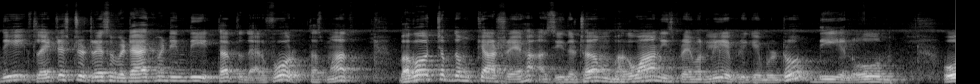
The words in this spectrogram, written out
The slightest trace of attachment in thee tat therefore tasmat bhagavat shabda mukhyashraya asi the term bhagavan is primarily applicable to thee alone o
